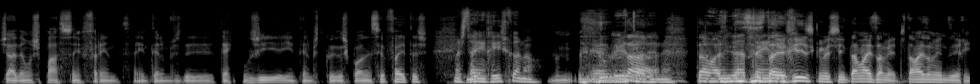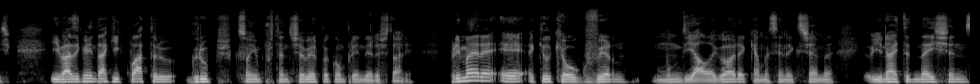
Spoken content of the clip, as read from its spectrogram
já deu um espaço em frente em termos de tecnologia e em termos de coisas que podem ser feitas. Mas está E- em risco ou não? É obrigatório, Tá, né? Tá, A mas não sei está em em risco, mas sim, está mais ou menos, está mais ou menos em risco. E basicamente há aqui quatro grupos que são importantes saber para compreender a história. Primeira é aquilo que é o governo mundial agora, que é uma cena que se chama United Nations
